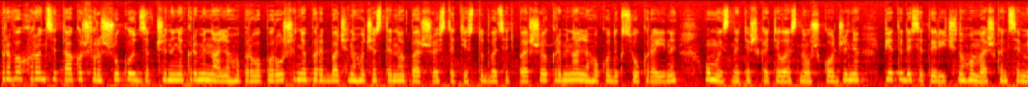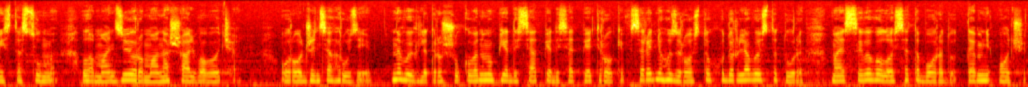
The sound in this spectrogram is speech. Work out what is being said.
Правоохоронці також розшукують за вчинення кримінального правопорушення, передбаченого частиною 1 статті 121 Кримінального кодексу України умисне тяжке тілесне ушкодження 50-річного мешканця міста Суми Ламанзію Романа Шальвовича уродженця Грузії. На вигляд розшукуваному 50-55 років, середнього зросту, худорлявої статури, має сиве волосся та бороду, темні очі.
